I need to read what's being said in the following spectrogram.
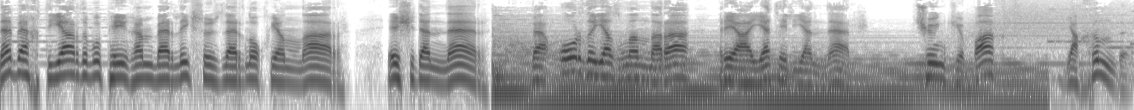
Nə bəxtiyardır bu Peyğəmbərlik sözlərini oxuyanlar, eşidənlər və orada yazılanlara riayət eləyənlər. Çünki vaxt yaxındır.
